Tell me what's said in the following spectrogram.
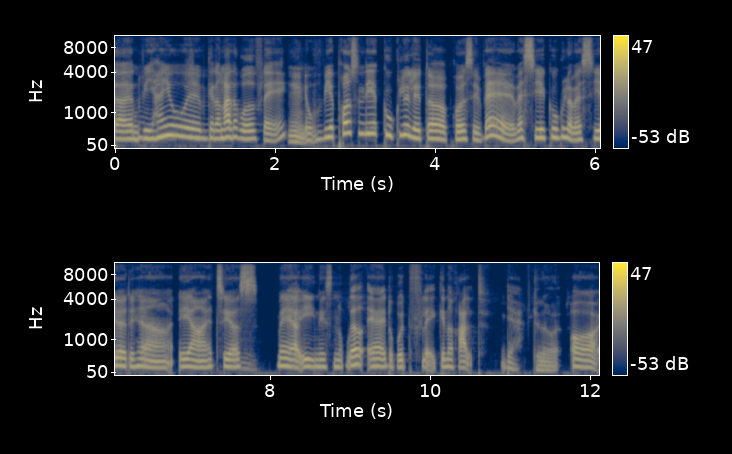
der er Jo, vi har jo øh, generelle røde flag, ikke? Mm. Jo, vi har prøvet sådan lige at google lidt og prøve at se, hvad, hvad siger Google, og hvad siger det her AI til os? Hvad er egentlig sådan rød? Hvad er et rødt flag generelt? Ja. Generelt. Og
